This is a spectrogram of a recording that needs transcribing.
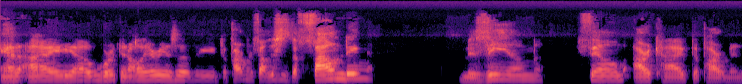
And I uh, worked in all areas of the Department of. This is the founding museum film archive department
